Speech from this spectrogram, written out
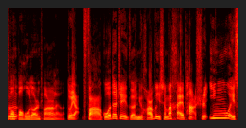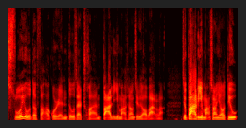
保保护到人床上来了。对呀，法国的这个女孩为什么害怕？是因为所有的法国人都在传巴黎马上就要完了。”就巴黎马上要丢，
